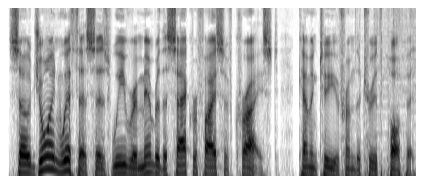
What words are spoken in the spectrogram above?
So join with us as we remember the sacrifice of Christ coming to you from the Truth Pulpit.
